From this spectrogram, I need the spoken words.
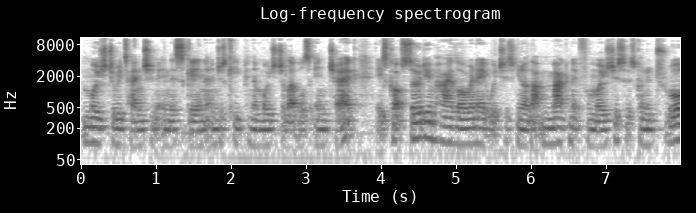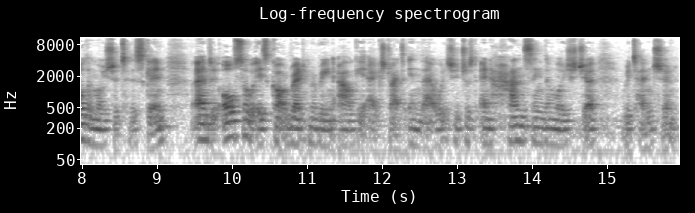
moisture retention in the skin and just keeping the moisture levels in check. It's got sodium hyaluronate, which is, you know, that magnet for moisture, so it's going to draw the moisture to the skin. And also it's got red marine algae extract in there, which is just enhancing the moisture retention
